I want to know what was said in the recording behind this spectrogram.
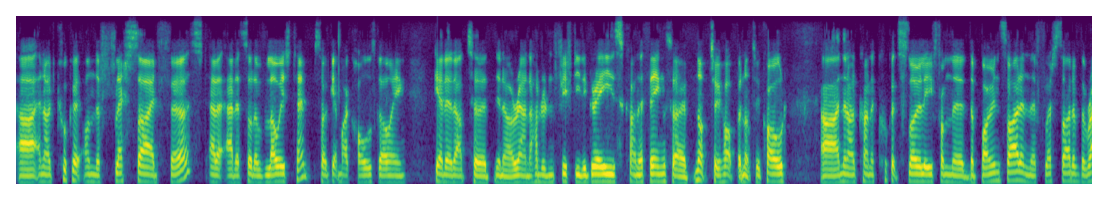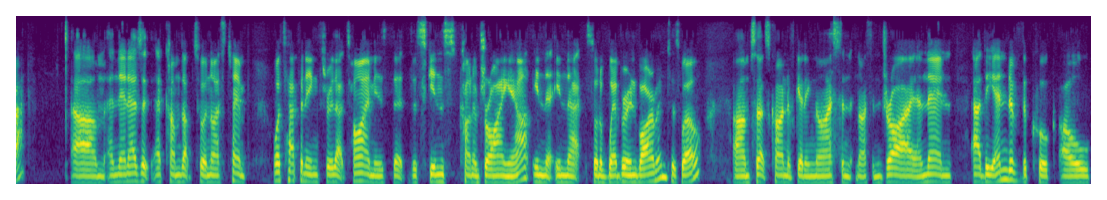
uh, and I'd cook it on the flesh side first at a, at a sort of lowish temp. So I'd get my coals going, get it up to you know around 150 degrees kind of thing. So not too hot, but not too cold. Uh, and then I'd kind of cook it slowly from the, the bone side and the flesh side of the rack. Um, and then as it, it, comes up to a nice temp, what's happening through that time is that the skin's kind of drying out in the in that sort of Weber environment as well. Um, so that's kind of getting nice and nice and dry. And then at the end of the cook, I'll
